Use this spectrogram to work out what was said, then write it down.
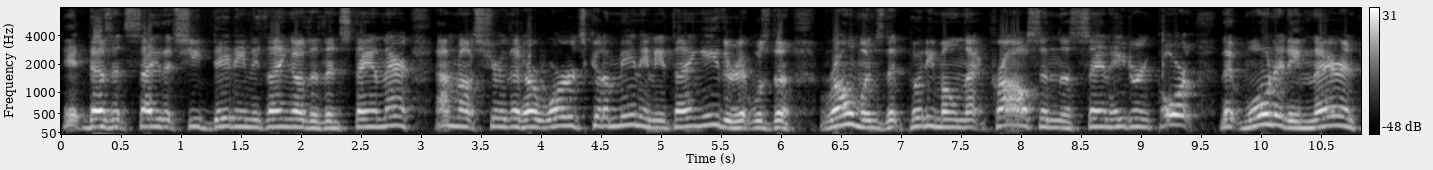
It doesn't say that she did anything other than stand there. I'm not sure that her words could have meant anything either. It was the Romans that put him on that cross in the Sanhedrin court that wanted him there, and,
